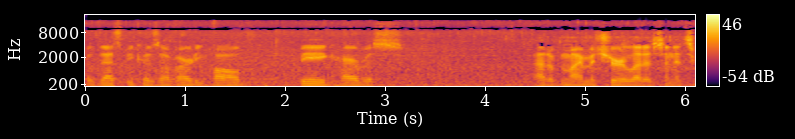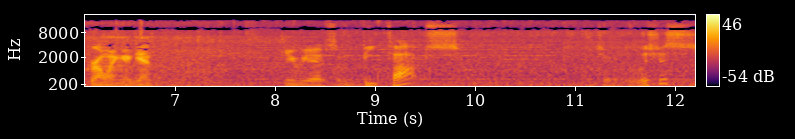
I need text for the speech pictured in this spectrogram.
But that's because I've already hauled big harvests out of my mature lettuce and it's growing again. Here we have some beet tops, which are delicious.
